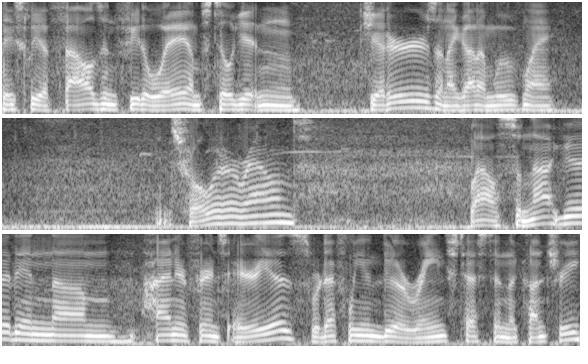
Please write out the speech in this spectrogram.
Basically a thousand feet away, I'm still getting jitters and I gotta move my controller around. Wow, so not good in um, high interference areas. We're definitely gonna do a range test in the country.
